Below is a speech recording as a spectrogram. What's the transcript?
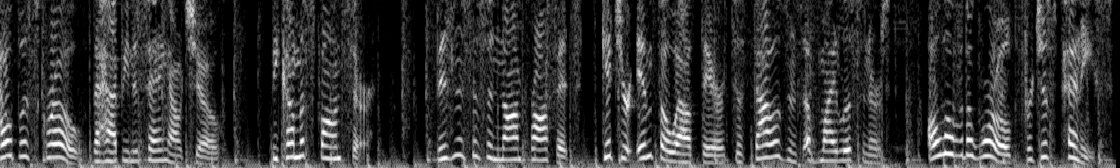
Help us grow the Happiness Hangout Show. Become a sponsor. Businesses and nonprofits get your info out there to thousands of my listeners all over the world for just pennies.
